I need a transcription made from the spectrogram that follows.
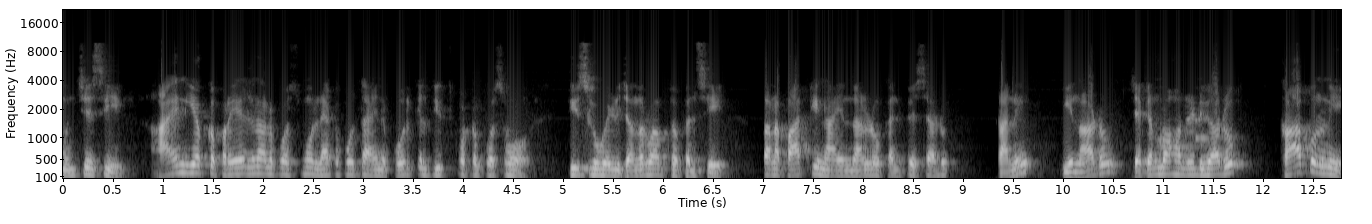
ముంచేసి ఆయన యొక్క ప్రయోజనాల కోసమో లేకపోతే ఆయన కోరికలు తీర్చుకోవటం కోసమో తీసుకువెళ్ళి చంద్రబాబుతో కలిసి తన పార్టీని ఆయన దానిలో కలిపేశాడు. కానీ ఈనాడు జగన్మోహన్ రెడ్డి గారు కాపుల్ని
